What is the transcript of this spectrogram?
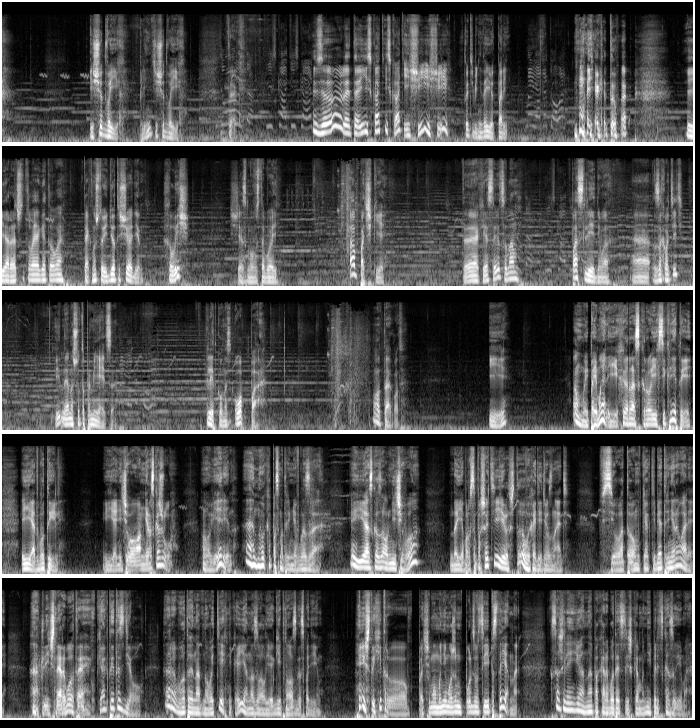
Еще двоих. Пленить еще двоих. Так. Золото, искать, искать, ищи, ищи. Кто тебе не дает, парень? Моя готова. Я рад, что твоя готова. Так, ну что, идет еще один. Хлыщ. Сейчас мы с тобой... Опачки. Так, и остается нам последнего э, захватить. И, наверное, что-то поменяется. Клетка у нас... Опа! Вот так вот. И... Мы поймали их, раскрой их секреты, яд бутыль. Я ничего вам не расскажу. Уверен? А ну-ка посмотри мне в глаза. Я сказал ничего? Да я просто пошутил, что вы хотите узнать? Все о том, как тебя тренировали. Отличная работа, как ты это сделал? Работая над новой техникой, я назвал ее гипноз, господин. Ишь ты хитро, почему мы не можем пользоваться ей постоянно? К сожалению, она пока работает слишком непредсказуемо.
